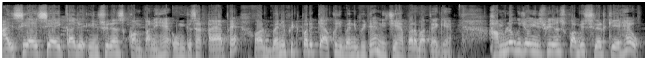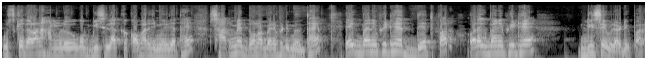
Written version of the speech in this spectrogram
आईसीआईसीआई का जो इंश्योरेंस कंपनी है, उनके साथ टाइप है, और बेनिफिट पर क्या कुछ बेनिफिट है, नीचे यहाँ पर बताया गया हम लोग जो इंश्योरेंस को अभी सिलेक्ट किए हैं, उसके दौरान हम लोगों को बीस लाख का कवरेज मिल जाता है। साथ में दोनों बेनिफिट मिलता है। एक बेनिफिट है डेथ पर, और एक बेनिफिट है डिसेबिलिटी पर।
